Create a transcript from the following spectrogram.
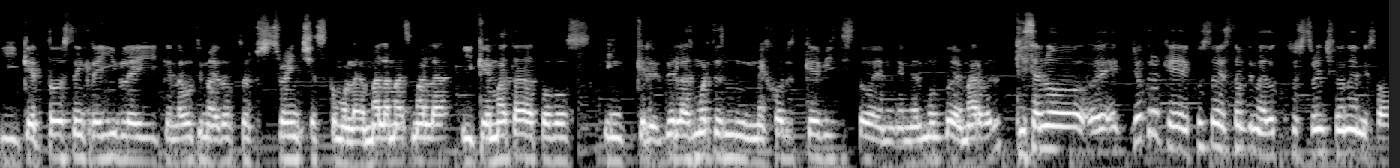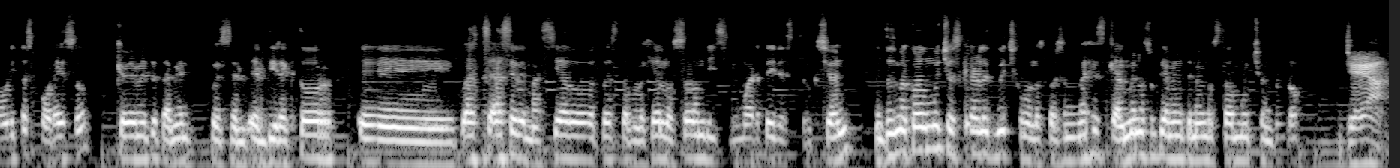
y que todo está increíble y que en la última de Doctor Strange es como la mala más mala y que mata a todos de las muertes mejores que he visto en, en el mundo de Marvel. Quizá no, eh, yo creo que justo esta última de Doctor Strange fue una de mis favoritas por eso, que obviamente también pues el, director eh, hace, demasiado toda esta apología de los zombies y muerte y destrucción. Entonces me acuerdo mucho de Scarlet Witch como los personajes que al menos últimamente me han gustado mucho en rojo. Yeah.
